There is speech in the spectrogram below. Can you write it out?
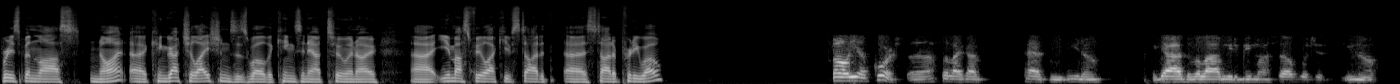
Brisbane last night. Uh, congratulations as well. The Kings are now two and zero. Uh, you must feel like you've started started pretty well. Oh yeah, of course. I feel like I've had some, you know, the guys have allowed me to be myself, which is, you know,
